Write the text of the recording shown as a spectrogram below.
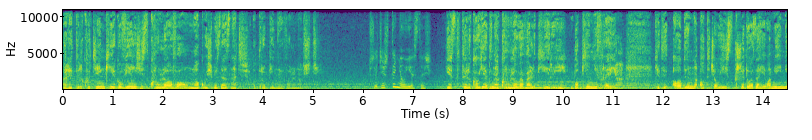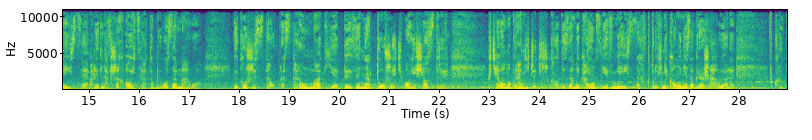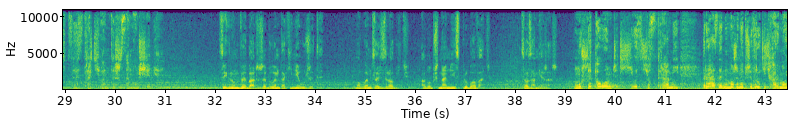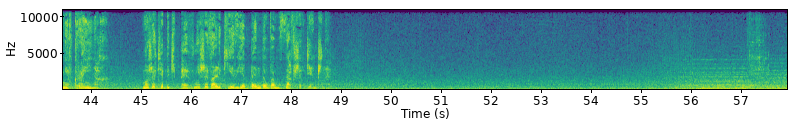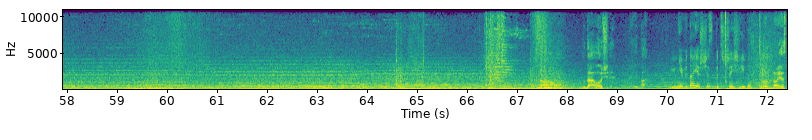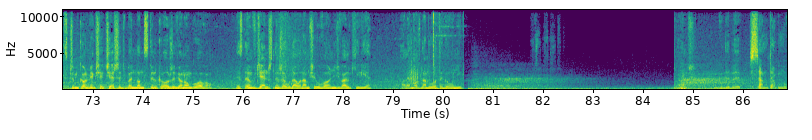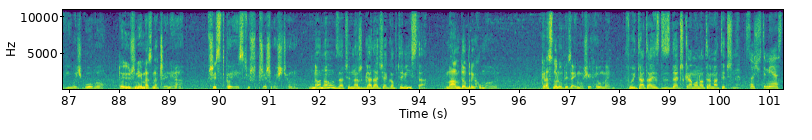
ale tylko dzięki jego więzi z królową mogłyśmy zaznać odrobiny wolności. Przecież ty nią jesteś. Jest tylko jedna królowa Walkirii, bogini Freya. Kiedy Odyn odciął jej skrzydła, zajęłam jej miejsce, ale dla wszechojca to było za mało. Wykorzystał prastarą magię, by wynaturzyć moje siostry. Chciałam ograniczyć szkody, zamykając je w miejscach, w których nikomu nie zagrażały, ale wkrótce straciłam też samą siebie. Sigrun, wybacz, że byłem taki nieużyty. Mogłem coś zrobić, albo przynajmniej spróbować. Co zamierzasz? Muszę połączyć siły z siostrami. Razem możemy przywrócić harmonię w krainach. Możecie być pewni, że walkirie będą wam zawsze wdzięczne. Udało się. Chyba. Nie wydajesz się zbyt szczęśliwy. Trudno jest czymkolwiek się cieszyć, będąc tylko ożywioną głową. Jestem wdzięczny, że udało nam się uwolnić Walkirię, ale można było tego uniknąć. Gdyby... Sam tak mówiłeś głowo. To już nie ma znaczenia. Wszystko jest już przeszłością. No, no, zaczynasz gadać jak optymista. Mam dobry humor. Krasnoludy zajmą się hełmem. Twój tata jest zdeczka monotematyczny. Coś w tym jest.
